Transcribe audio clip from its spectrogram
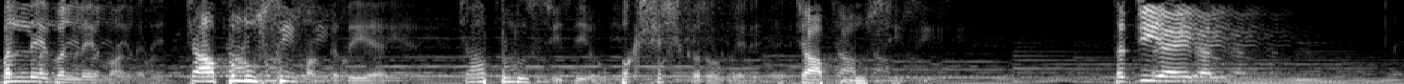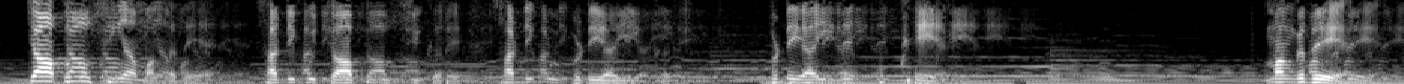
ਬੱਲੇ ਬੱਲੇ ਮੰਗਦੇ, ਚਾਪਲੂਸੀ ਮੰਗਦੇ ਆ ਚਾਪਲੂਸੀ ਦਿਓ, ਬਖਸ਼ਿਸ਼ ਕਰੋ ਮੇਰੇ ਤੇ, ਚਾਪਲੂਸੀ ਦੀ ਸੱਚੀ ਹੈ ਇਹ ਗੱਲ? ਚਾਪਲੂਸੀਆਂ ਮੰਗਦੇ ਆ। ਸਾਡੀ ਕੋਈ ਚਾਪਲੂਸੀ ਕਰੇ, ਸਾਡੀ ਕੋਈ ਵਡਿਆਈ ਕਰੇ। ਵਡਿਆਈ ਦੇ ਭੁੱਖੇ ਆ। ਮੰਗਦੇ ਆ।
